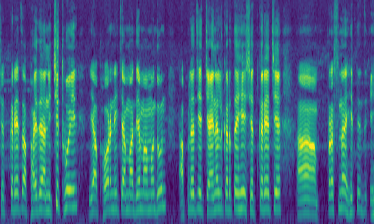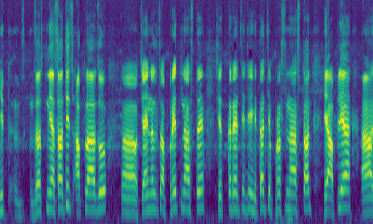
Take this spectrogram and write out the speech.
शेतकऱ्याचा फायदा निश्चित होईल या फवारणीच्या माध्यमामधून. आपलं जे चॅनल करतं हे शेतकऱ्याचे प्रश्न हित हित जसण्यासाठीच आपला जो चॅनलचा प्रयत्न असते शेतकऱ्याचे जे हिताचे प्रश्न असतात हे आपल्या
